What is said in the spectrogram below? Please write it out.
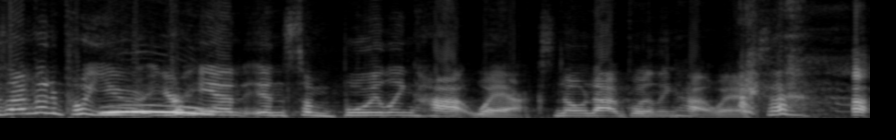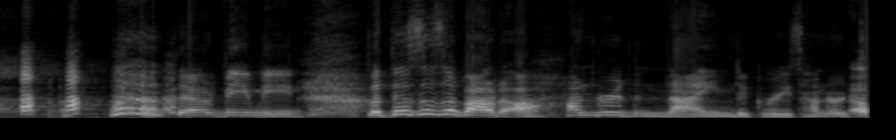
Because I'm going to put your, your hand in some boiling hot wax. No, not boiling hot wax. that would be mean. But this is about 109 degrees, 110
